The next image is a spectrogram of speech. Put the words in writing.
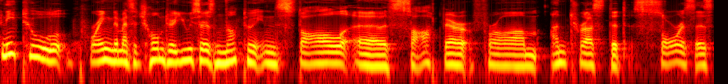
I need to bring the message home to users not to install uh, software from untrusted sources.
